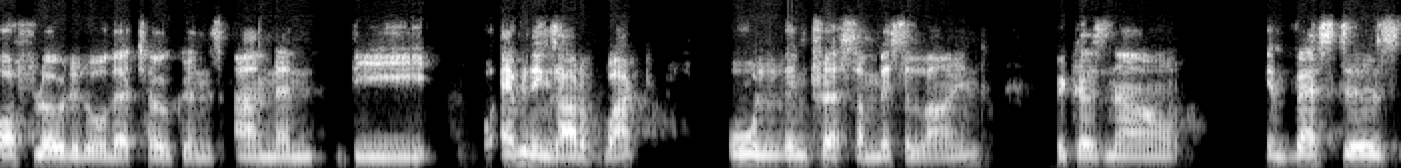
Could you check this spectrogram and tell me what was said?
offloaded all their tokens, and then the everything's out of whack. All interests are misaligned because now investors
